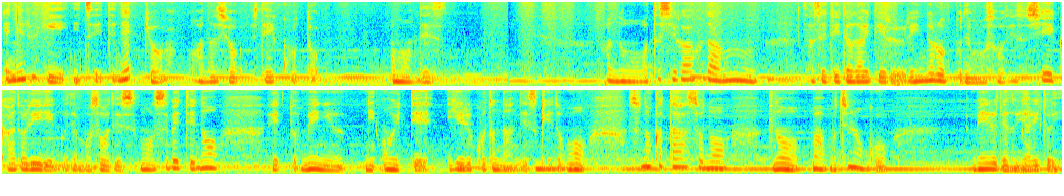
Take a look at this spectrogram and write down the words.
エネルギーについてね今日はお話をしていこうと思うんです。あの私が普段させていただいているレインドロップでもそうですしカードリーディングでもそうです。もう全ての、えっと、メニューにおいて言えることなんですけれどもその方そのの、まあ、もちろんこうメールでのやり取り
